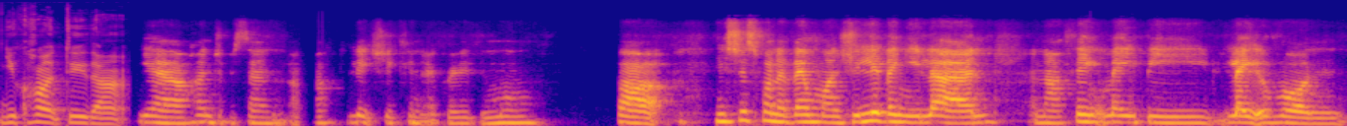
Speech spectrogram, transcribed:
you can't do that. Yeah 100% I literally couldn't agree with you more. But it's just one of them ones. You live and you learn. And I think maybe later on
